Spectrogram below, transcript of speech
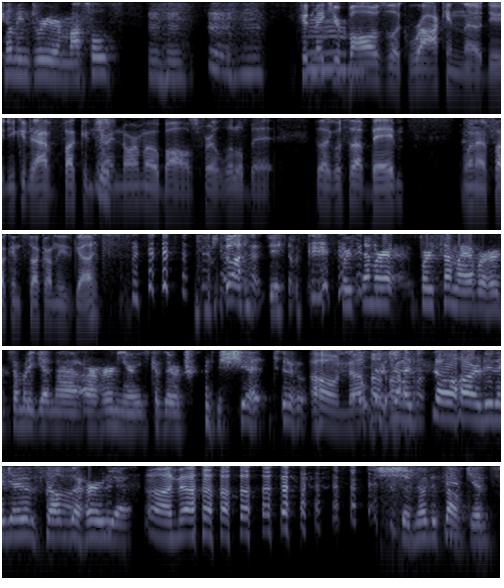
Coming through your muscles. Mm-hmm. Mm-hmm. Could make your Mm. balls look rocking though, dude. You could have fucking ginormo balls for a little bit. Be like, "What's up, babe? Want to fucking suck on these guts?" God damn. it. First time, I, first time I ever heard somebody getting uh, a, a hernia is because they were trying to shit too. oh no! They tried so hard, dude. They gave themselves a oh. hernia. oh no! So note to self, kids.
